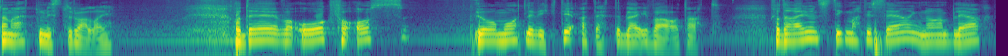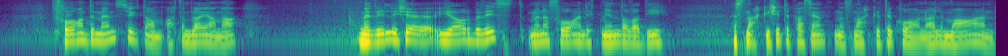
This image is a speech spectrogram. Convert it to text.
Den retten mister du aldri. Og det var òg for oss uomåtelig viktig at dette ble ivaretatt. For det er jo en stigmatisering når en blir, får en demenssykdom, at en blir gjerne vi vil ikke gjøre det bevisst, men jeg får en litt mindre verdi Jeg snakker ikke til pasienten, jeg snakker til kona eller mannen.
